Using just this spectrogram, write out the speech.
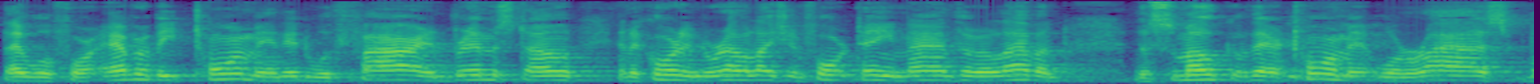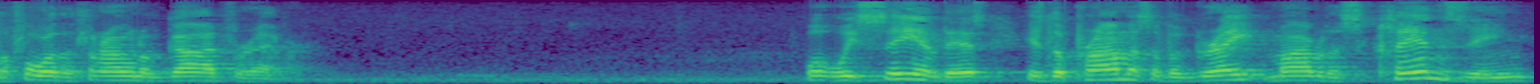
They will forever be tormented with fire and brimstone, and according to Revelation 14 9 through 11, the smoke of their torment will rise before the throne of God forever. What we see in this is the promise of a great, marvelous cleansing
